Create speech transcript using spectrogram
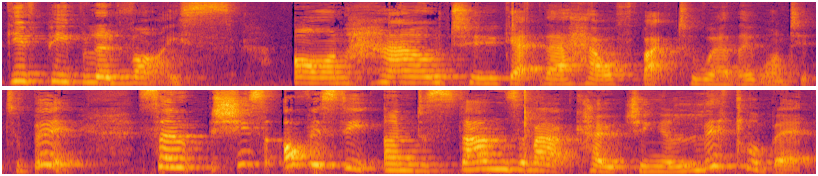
give people advice on how to get their health back to where they want it to be. So she's obviously understands about coaching a little bit,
